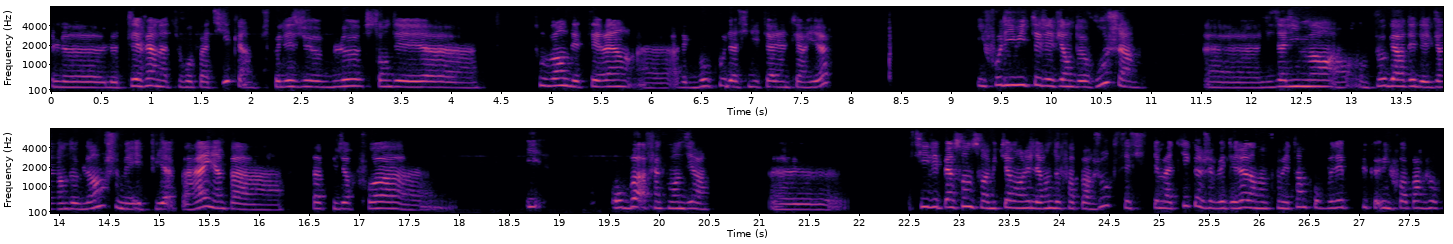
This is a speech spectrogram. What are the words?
le, terrain naturopathique, hein, puisque les yeux bleus sont des, euh, souvent des terrains euh, avec beaucoup d'acidité à l'intérieur. Il faut limiter les viandes rouges. les aliments, on peut garder des viandes blanches, mais et puis pareil, hein, pas, plusieurs fois au bas, enfin comment dire, euh, si les personnes sont habituées à manger de la viande deux fois par jour, c'est systématique. Je vais déjà dans un premier temps proposer plus qu'une fois par jour,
